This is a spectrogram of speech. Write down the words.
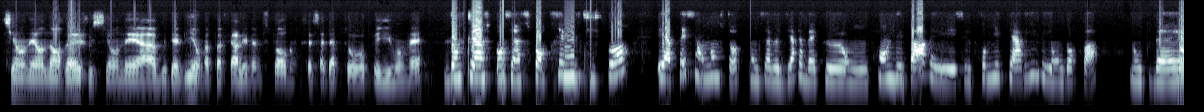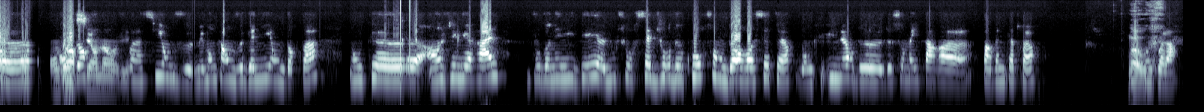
si on est en Norvège ou si on est à Abu Dhabi, on va pas faire les mêmes sports, donc ça s'adapte au pays où on est. Donc c'est un, un sport très multisport. Et après, c'est en non-stop. Donc, ça veut dire eh ben, qu'on prend le départ et c'est le premier qui arrive et on dort pas. Donc, ben, euh, on, dort si on a envie. Voilà, si on veut. Mais bon, quand on veut gagner, on ne dort pas. Donc, euh, en général, pour donner une idée, euh, nous, sur 7 jours de course, on dort 7 heures. Donc, une heure de, de sommeil par, par 24 heures. Donc voilà.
